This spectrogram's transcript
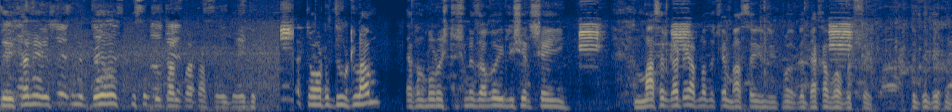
যে বেশ কিছু একটা অটোতে উঠলাম, এখন বড় স্টেশনে যাব, ইলিশের সেই মাছের ঘাটে আপনাদের ইলিশ আপনাদের দেখাবো অবশ্যই। দেখুন।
